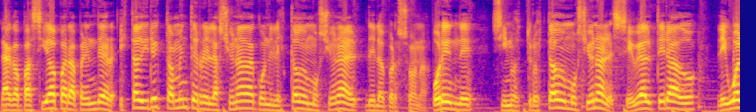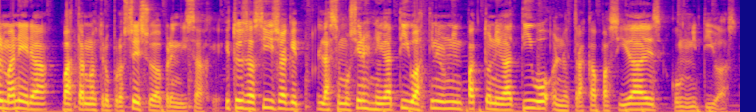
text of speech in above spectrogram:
la capacidad para aprender está directamente relacionada con el estado emocional de la persona. Por ende, si nuestro estado emocional se ve alterado, de igual manera va a estar nuestro proceso de aprendizaje. Esto es así ya que las emociones negativas tienen un impacto negativo en nuestras capacidades cognitivas.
